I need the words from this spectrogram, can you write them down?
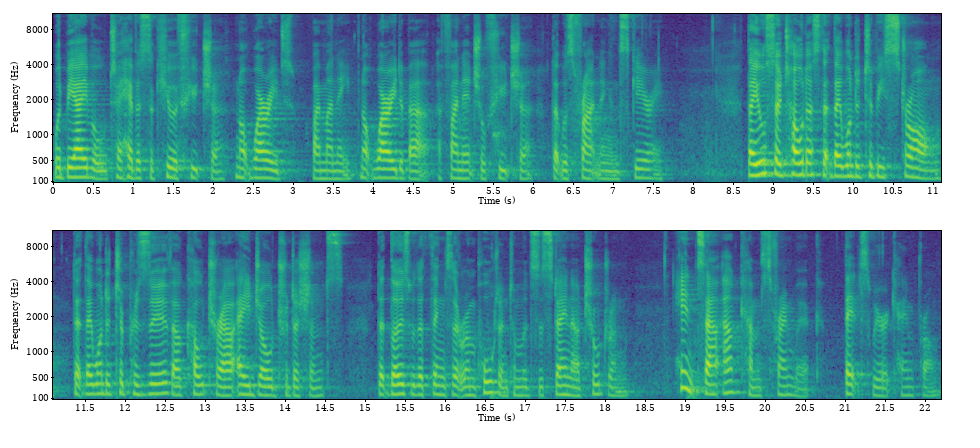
would be able to have a secure future, not worried by money, not worried about a financial future that was frightening and scary. They also told us that they wanted to be strong, that they wanted to preserve our culture, our age old traditions, that those were the things that were important and would sustain our children. Hence our outcomes framework. That's where it came from.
